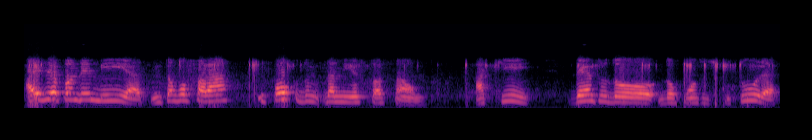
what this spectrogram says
Aí veio a pandemia, então vou falar um pouco do, da minha situação. Aqui, dentro do, do ponto de cultura,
